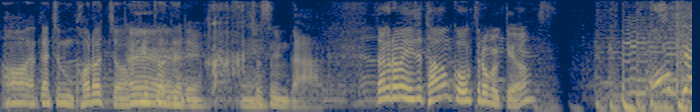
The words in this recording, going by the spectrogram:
어, 약간 좀 걸었죠. 네. 필터들을. 네. 좋습니다. 자, 그러면 이제 다음 곡 들어볼게요. 오케이.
